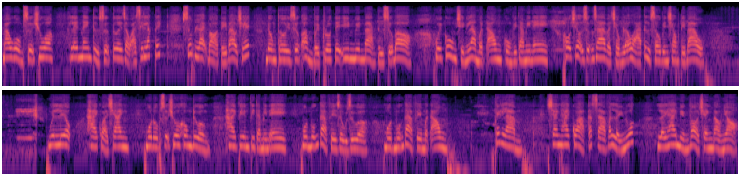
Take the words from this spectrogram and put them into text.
bao gồm sữa chua, lên men từ sữa tươi giàu axit lactic, giúp loại bỏ tế bào chết, đồng thời dưỡng ẩm với protein nguyên bản từ sữa bò. Cuối cùng chính là mật ong cùng vitamin E, hỗ trợ dưỡng da và chống lão hóa từ sâu bên trong tế bào. Nguyên liệu: hai quả chanh, một hộp sữa chua không đường, hai viên vitamin E, một muỗng cà phê dầu dừa, một muỗng cà phê mật ong. Cách làm: chanh hai quả cắt ra vắt lấy nước, lấy hai miếng vỏ chanh bảo nhỏ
